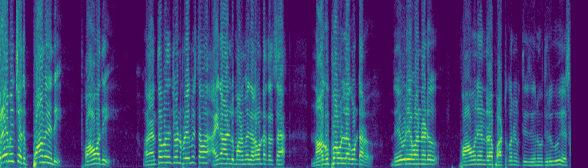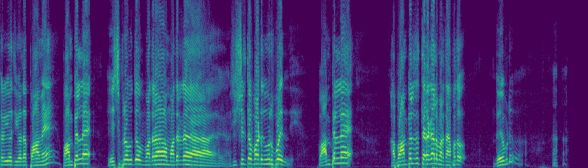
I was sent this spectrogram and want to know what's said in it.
ప్రేమించు అది పామేది పామది మనం ఎంతోమంది చూడండి ప్రేమిస్తావా అయినా వాళ్ళు మన మీద ఎలా ఉంటారు తెలుసా? నాగుపాముల్లాగా ఉంటారు. దేవుడు ఏమన్నాడు పామునేనరా పట్టుకొని నువ్వు తిరుగు ఎస్కరియోతి యోధ పామే పాంపిల్లే యేసు ప్రభుతో మొదట మొదట శిష్యులతో పాటు ఊరిపోయింది పాంపిల్లే ఆ పాంపిల్లతో తిరగాలి మరి తప్పదు. దేవుడు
